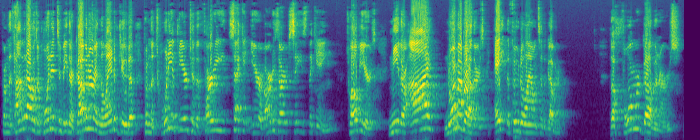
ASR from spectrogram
from the time that I was appointed to be their governor in the land of Judah, from the 20th year to the 32nd year of Artaxerxes the king, 12 years, neither I nor my brothers ate the food allowance of the governor. The former governors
